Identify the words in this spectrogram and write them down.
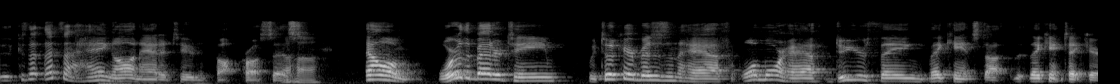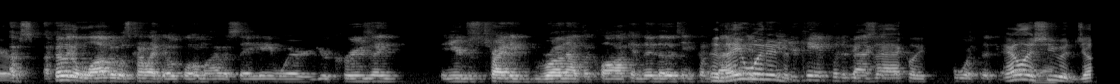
because that, that's a hang-on attitude and thought process. Uh huh. Tell them we're the better team. We took care of business in the half. One more half. Do your thing. They can't stop. They can't take care of I, us. I feel like a lot of it was kind of like the Oklahoma Iowa State game where you're cruising and you're just trying to run out the clock, and then the other team comes And back. they and, went and into- you can't put it back Exactly. in the fourth. fifth. LSU adjusted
